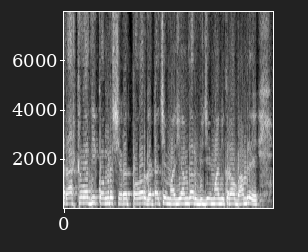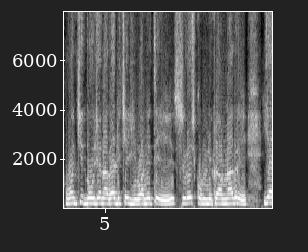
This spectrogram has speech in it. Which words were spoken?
राष्ट्रवादी काँग्रेस शरद पवार गटाचे माजी आमदार विजय माणिकराव भांबळे वंचित बहुजन आघाडीचे युवा नेते सुरेश कोंडलिकराव नागरे या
